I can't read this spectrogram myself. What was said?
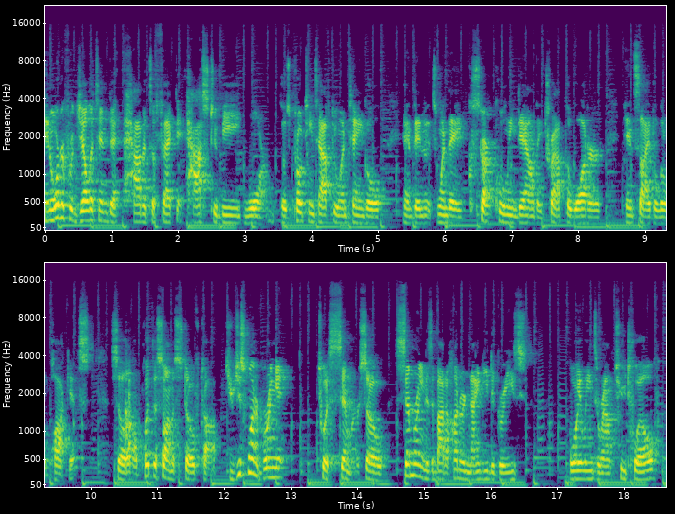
In order for gelatin to have its effect, it has to be warm. Those proteins have to untangle and then it's when they start cooling down, they trap the water inside the little pockets. So I'll put this on a stove top. You just wanna bring it to a simmer. So simmering is about 190 degrees boiling's around 212.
